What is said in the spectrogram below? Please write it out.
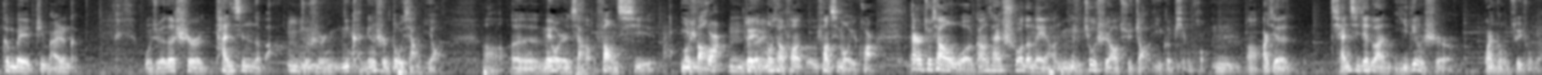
更被品牌认可？我觉得是贪心的吧，嗯，就是你肯定是都想要啊，呃，没有人想放弃某一方块儿嗯对，对。梦想放放弃某一块儿，但是就像我刚才说的那样，你就是要去找一个平衡，嗯。啊，而且前期阶段一定是观众最重要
